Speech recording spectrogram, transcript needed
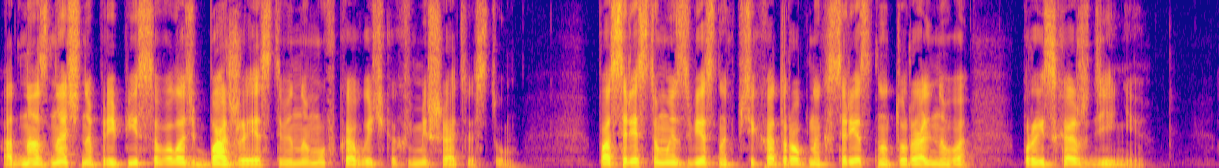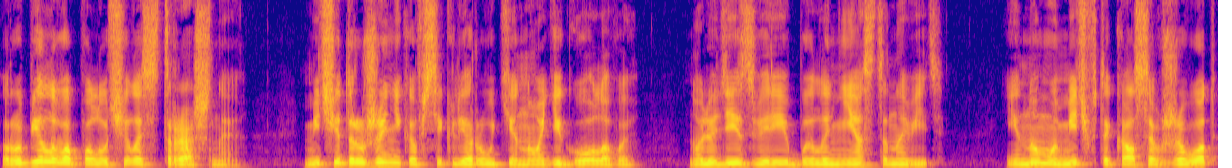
однозначно приписывалось «божественному» в кавычках вмешательству посредством известных психотропных средств натурального происхождения. Рубилова получилось страшное. Мечи дружинников секли руки, ноги, головы, но людей-зверей было не остановить. Иному меч втыкался в живот,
